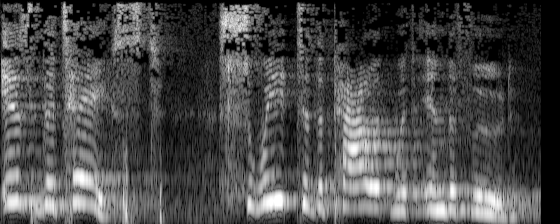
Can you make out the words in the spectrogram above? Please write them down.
is the taste, sweet to the palate within the food.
